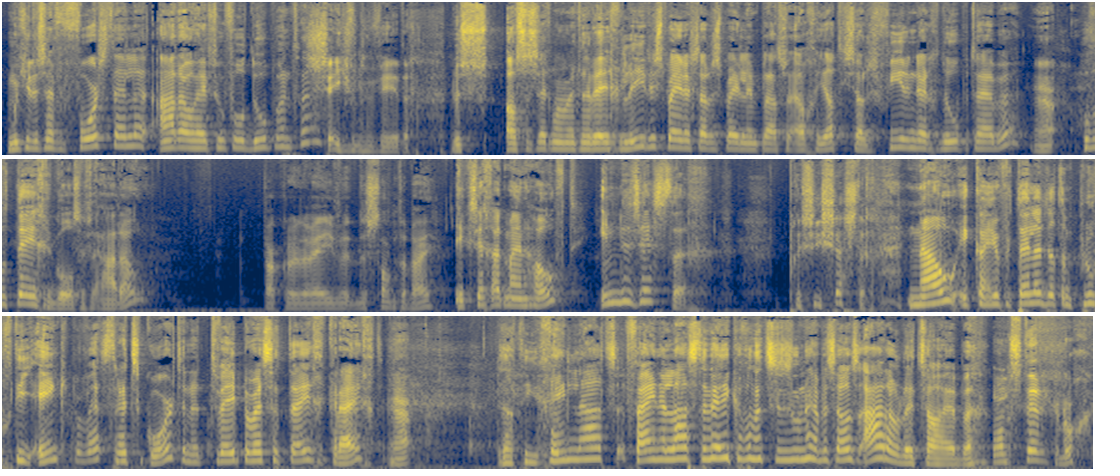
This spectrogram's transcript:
Moet je dus even voorstellen, ADO heeft hoeveel doelpunten? 47. Dus als ze zeg maar met een reguliere speler zouden spelen in plaats van El Gayati, zouden ze 34 doelpunten hebben. Ja. Hoeveel tegengoals heeft ADO? Pakken we er even de stand erbij. Ik zeg uit mijn hoofd, in de 60. Precies 60. Nou, ik kan je vertellen dat een ploeg die één keer per wedstrijd scoort en er twee per wedstrijd tegenkrijgt... Ja dat die geen laatste, fijne laatste weken van het seizoen hebben zoals ADO dit zal hebben. Want sterker nog,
